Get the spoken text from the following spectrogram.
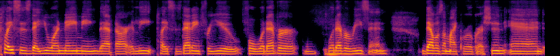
places that you are naming that are elite places, that ain't for you for whatever whatever reason." That was a microaggression, and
